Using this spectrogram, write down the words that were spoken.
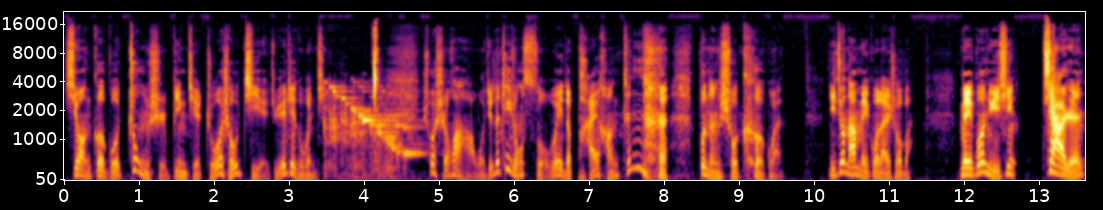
希望各国重视并且着手解决这个问题。说实话哈，我觉得这种所谓的排行真的不能说客观。你就拿美国来说吧，美国女性嫁人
